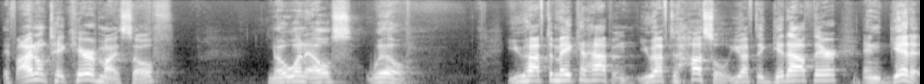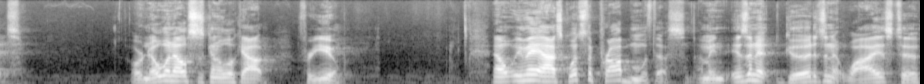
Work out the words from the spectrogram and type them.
If I don't take care of myself, no one else will. You have to make it happen. You have to hustle. You have to get out there and get it, or no one else is going to look out for you. Now, we may ask, what's the problem with this? I mean, isn't it good? Isn't it wise to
